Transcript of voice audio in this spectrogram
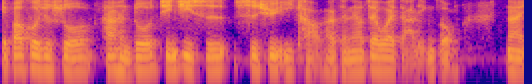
也包括就是说她很多经济失失去依靠，她可能要在外打零工。那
